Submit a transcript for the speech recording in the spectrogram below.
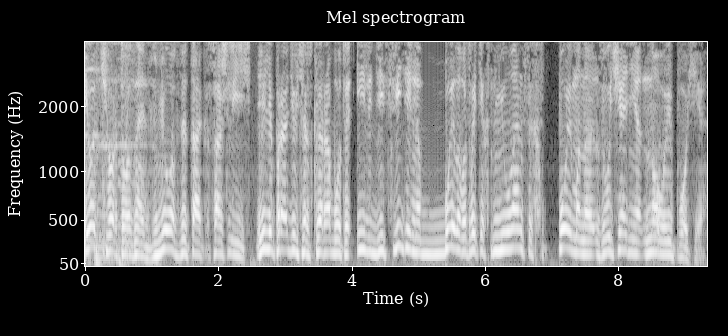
И вот черт его знает, звезды так сошлись, или продюсерская работа, или действительно было вот в этих нюансах поймано звучание новой эпохи.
